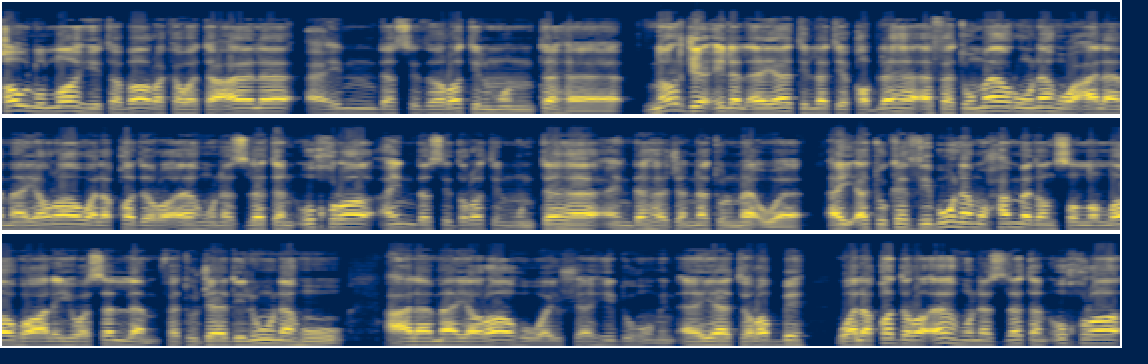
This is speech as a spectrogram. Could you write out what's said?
قول الله تبارك وتعالى عند سدرة المنتهى. نرجع إلى الآيات التي قبلها. أفتمارونه على ما يرى ولقد رآه نزلة أخرى عند سدرة المنتهى عندها جنة المأوى. أي أتكذبون محمدا صلى الله عليه وسلم فتجادلونه على ما يراه ويشاهده من آيات ربه؟ ولقد رآه نزلة أخرى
